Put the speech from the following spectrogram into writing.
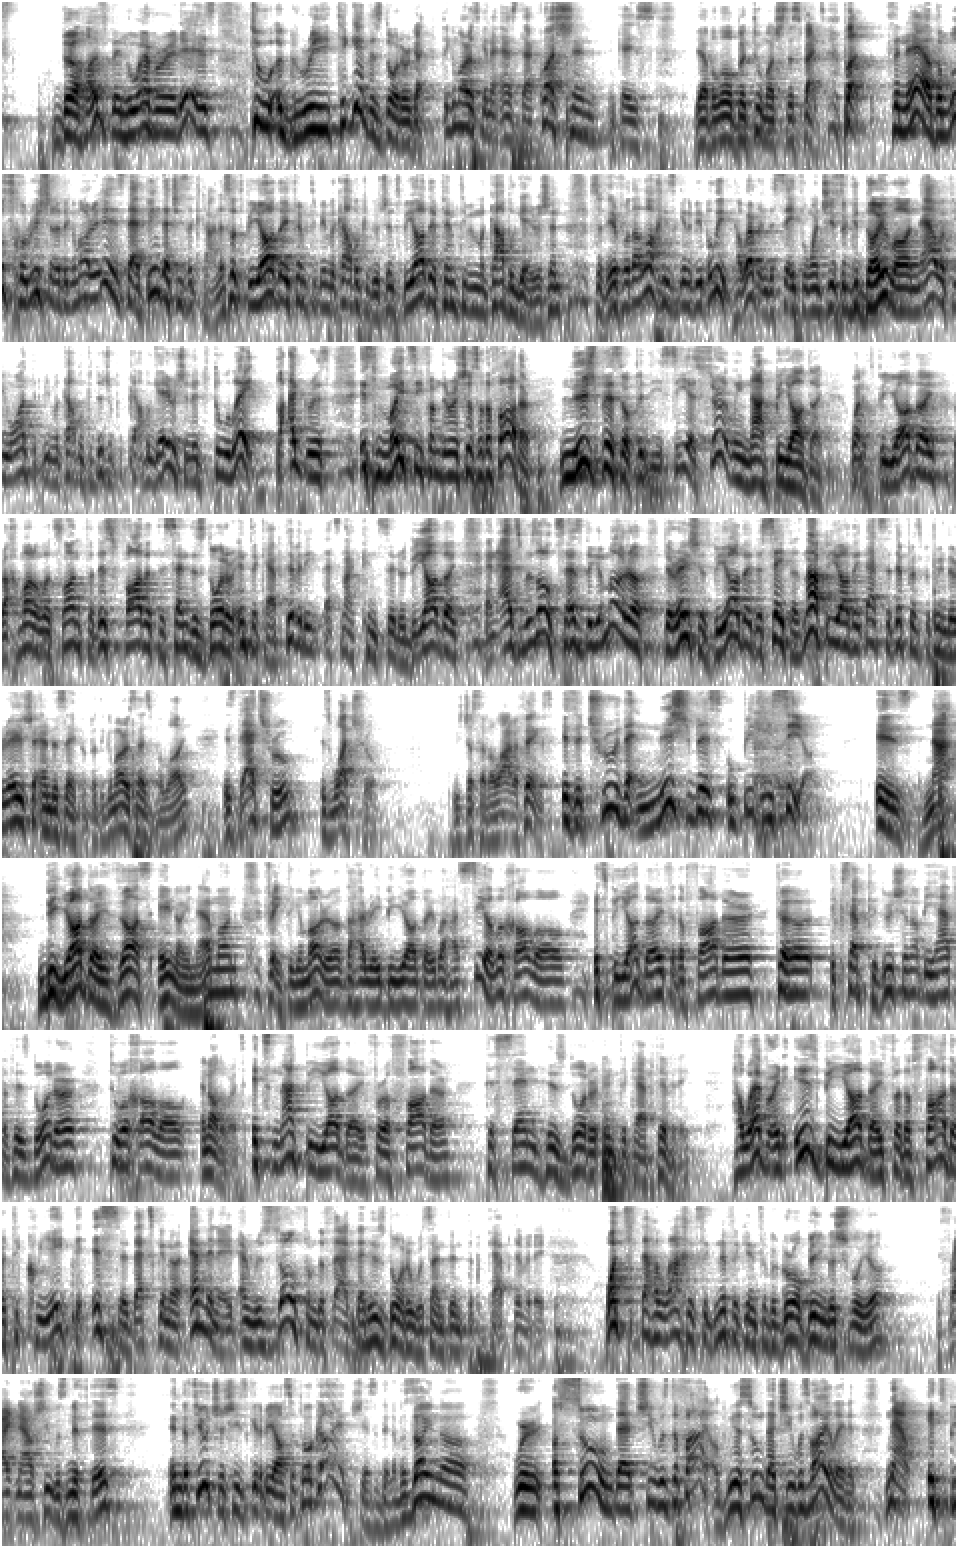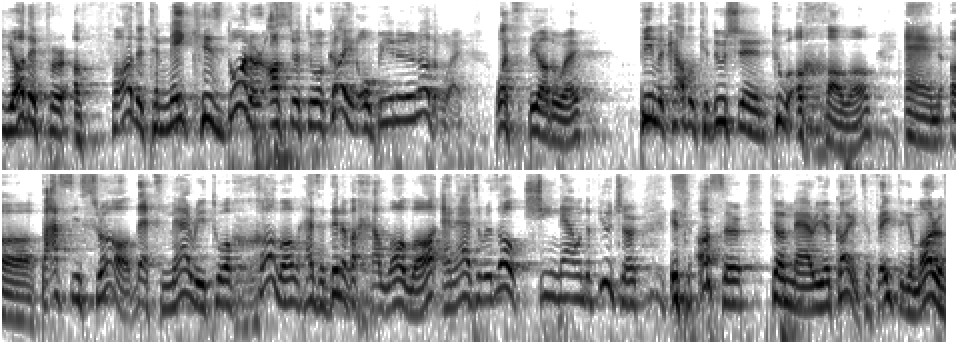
the husband, whoever it is, to agree to give his daughter a get. The Gemara is going to ask that question in case you have a little bit too much suspense. But for now, the muschel rishon of the Gemara is that being that she's a ketana, so it's biyade for him to be makabel kedushin, it's biyade for him to be makabel gerushin, so therefore the halach is going to be believed. However, in the sefer when she's a gedoyla, now if you wanted to be makabel kedushin, makabel gerushin, it's too late. Bagris is mitzi from the rishos of the father. Nishbis or is certainly not biyade. When it's biyadai, Rahman al for this father to send his daughter into captivity, that's not considered biyadai. And as a result, says the Gemara, the Reisha is biyadai, the Sefer is not biyadai. That's the difference between the Reisha and the Sefer. But the Gemara says, Valai, is that true? Is what true? We just said a lot of things. Is it true that Nishbis upidisiya is not Biyadai thus enoi neman. Freit the Gemara v'harei biyadai lahasia l'chalal. It's biyadai for the father to accept kedushin on behalf of his daughter to a chalal. In other words, it's not biyadai for a father to send his daughter into captivity. However, it is biyadai for the father to create the isser that's going to emanate and result from the fact that his daughter was sent into captivity. What's the halachic significance of a girl being a shvuya? If right now she was niftis, in the future she's going to be also to a kohen. She has a din of a zayna. We assume that she was defiled. We assume that she was violated. Now, it's beyond for a father to make his daughter also to a kohen, albeit in another way. What's the other way? Be mekabel kedushin to a chalal, and a Bas Yisrael that's married to a Chalal has a din of a Chalala, and as a result, she now in the future is usher to marry a Kohen. So, afraid the Gemara,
